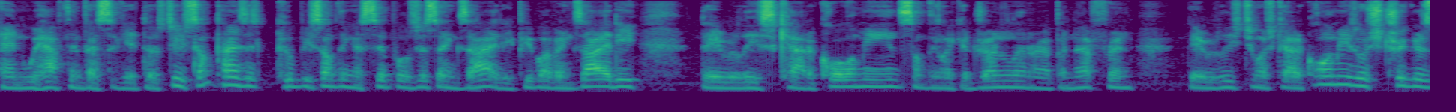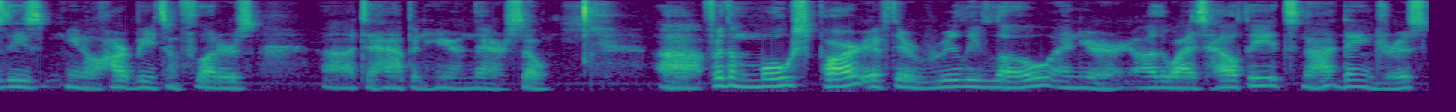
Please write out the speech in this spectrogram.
and we have to investigate those too. Sometimes it could be something as simple as just anxiety. People have anxiety, they release catecholamines, something like adrenaline or epinephrine. They release too much catecholamines, which triggers these, you know, heartbeats and flutters uh, to happen here and there. So, uh, for the most part, if they're really low and you're otherwise healthy, it's not dangerous.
